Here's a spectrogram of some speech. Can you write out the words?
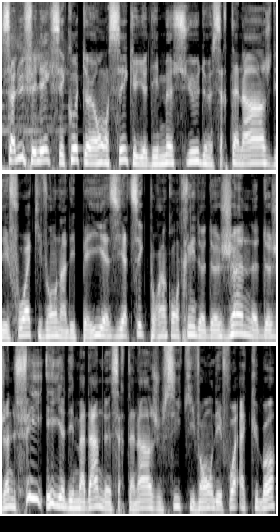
Salut Félix, écoute, euh, on sait qu'il y a des messieurs d'un certain âge, des fois, qui vont dans des pays asiatiques pour rencontrer de, jeunes, de jeunes filles, et il y a des madames d'un certain âge aussi qui vont des fois à Cuba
